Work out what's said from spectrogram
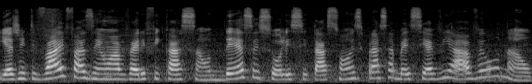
e a gente vai fazer uma verificação dessas solicitações para saber se é viável ou não.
